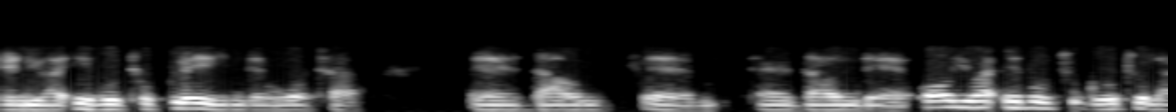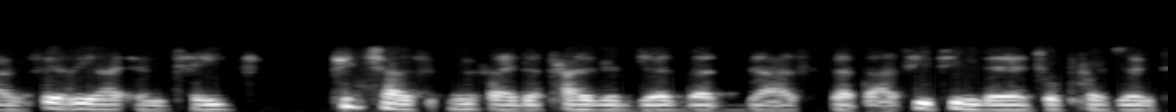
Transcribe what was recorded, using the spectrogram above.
and you are able to play in the water uh, down um, uh, down there or you are able to go to Lanseria and take pictures inside the private jet that does that are sitting there to project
